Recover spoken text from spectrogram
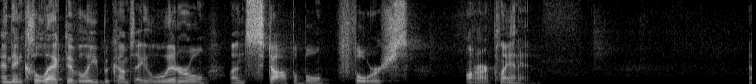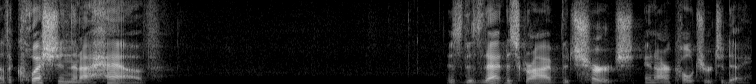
And then collectively becomes a literal, unstoppable force on our planet. Now, the question that I have is does that describe the church in our culture today?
